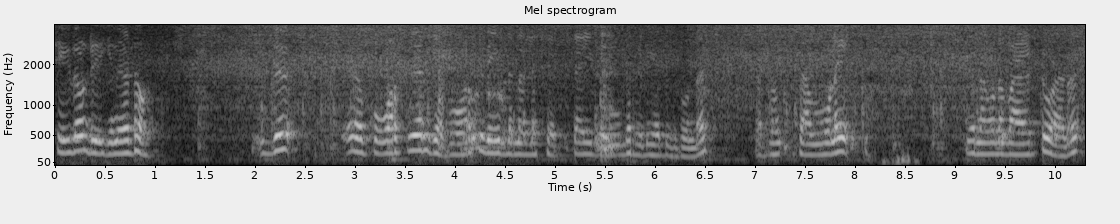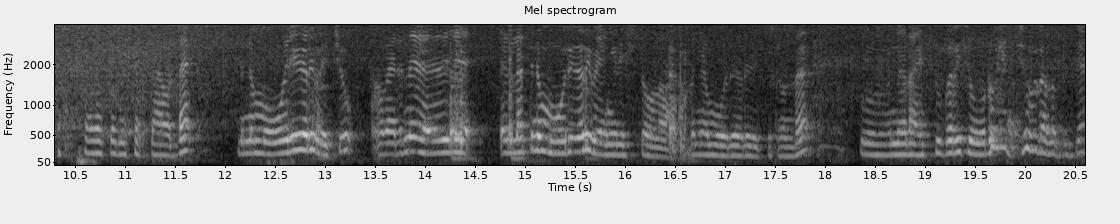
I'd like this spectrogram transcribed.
ചെയ്തുകൊണ്ടിരിക്കുന്നു കേട്ടോ. ഇത് പോർക്ക് കറിക്കാണ് പോർക്ക് ഇതേ ഇവിടെ നല്ല സെറ്റായി വെന്ത് റെഡി ആയിട്ടിരിക്കുന്നുണ്ട് അപ്പം സവോളയും ഇതെല്ലാം കൂടെ വഴട്ടുമാണ് അതൊക്കെ ഒന്ന് സെറ്റാവട്ടെ പിന്നെ മോരുകറി വെച്ചു. വരുന്ന അതിൽ എല്ലാത്തിനും മോരുകറി ഭയങ്കര ഇഷ്ടമുള്ളതാണ്. അപ്പം ഞാൻ മോരുകറി വെച്ചിട്ടുണ്ട്. പിന്നെ റൈസ് കുക്കറി ചോറ് വെച്ചു തിളപ്പിച്ച്.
